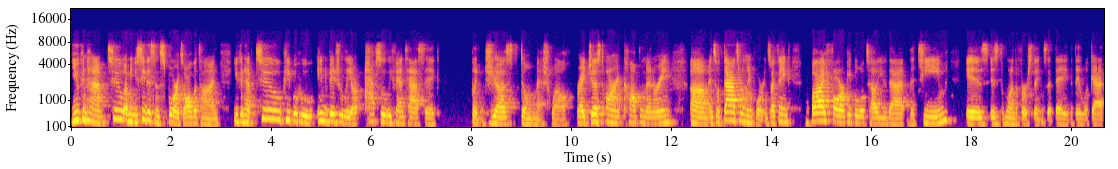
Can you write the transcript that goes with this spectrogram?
You can have two i mean you see this in sports all the time. You can have two people who individually are absolutely fantastic but just don't mesh well right? Just aren't complementary. Um, and so that's really important. So i think by far people will tell you that the team is is one of the first things that they that they look at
